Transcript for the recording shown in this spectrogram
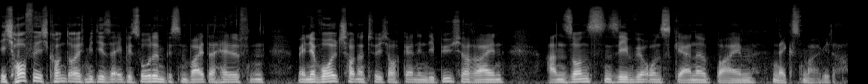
Ich hoffe, ich konnte euch mit dieser Episode ein bisschen weiterhelfen. Wenn ihr wollt, schaut natürlich auch gerne in die Bücher rein. Ansonsten sehen wir uns gerne beim nächsten Mal wieder.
